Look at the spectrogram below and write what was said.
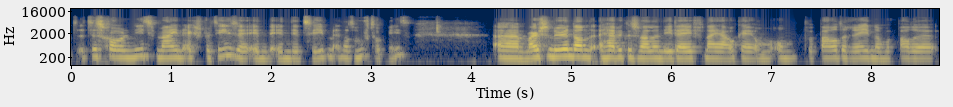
het, is gewoon niet mijn expertise in, in dit team en dat hoeft ook niet. Uh, maar zo nu en dan heb ik dus wel een idee van, nou ja, oké, om, om bepaalde redenen, om bepaalde,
